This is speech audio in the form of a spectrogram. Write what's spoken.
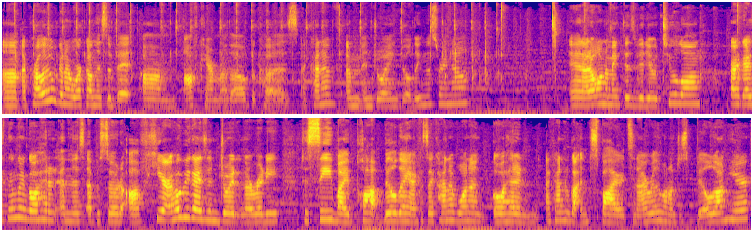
Um, I probably am gonna work on this a bit um, off camera though, because I kind of am enjoying building this right now. And I don't want to make this video too long. Alright guys, I'm going to go ahead and end this episode off here. I hope you guys enjoyed it and are ready to see my plot building because I kind of want to go ahead and I kind of got inspired so now I really want to just build on here.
